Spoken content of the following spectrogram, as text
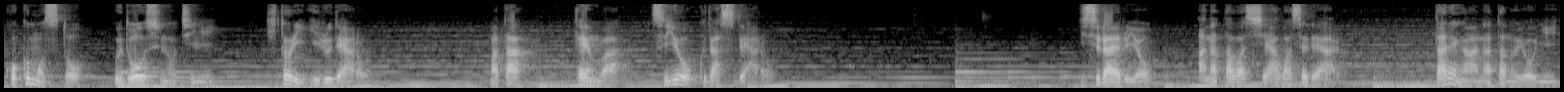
穀物とブドウ酒の地に一人いるであろう。また天は梅雨を下すであろう。イスラエルよ、あなたは幸せである。誰があなたのように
